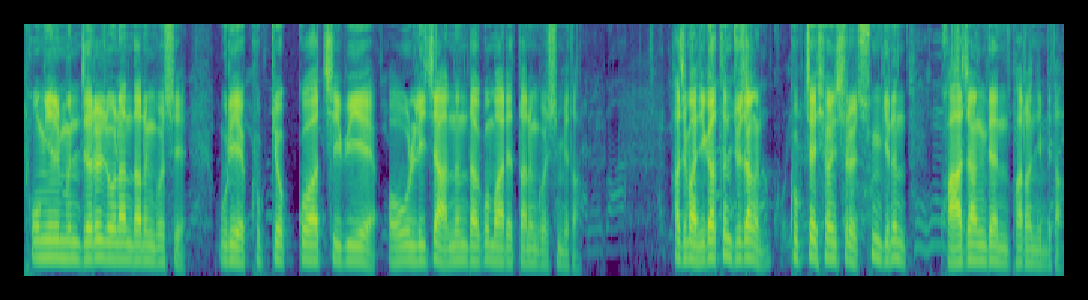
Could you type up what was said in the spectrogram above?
통일 문제를 논한다는 것이 우리의 국격과 지위에 어울리지 않는다고 말했다는 것입니다. 하지만 이 같은 주장은 국제 현실을 숨기는 과장된 발언입니다.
